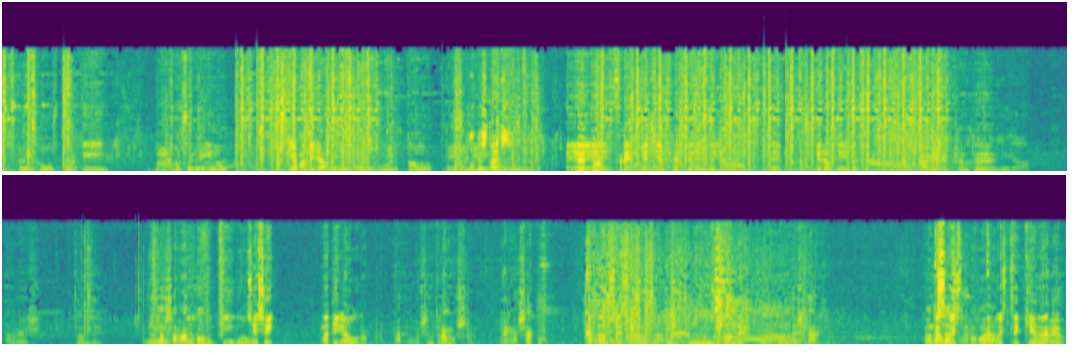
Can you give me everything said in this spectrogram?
Estoy justo aquí. ¡Vamos al lío! Hostia, me ha tirado. ¿Dónde estáis? Eh, Dentro. Enfrente, enfrente del dueño de Perote y. A ver, enfrente. A ver, ¿dónde? ¿Estás abajo? Sí, sí. Me ha tirado uno. Vale, pues entramos. Venga, saco. 14 segundos. ¿Dónde? ¿Dónde está? ¿Dónde A estás? vuestra, a vuestra No izquierda. lo veo.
